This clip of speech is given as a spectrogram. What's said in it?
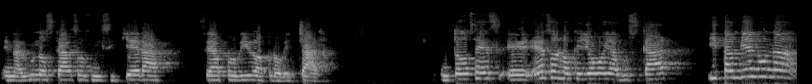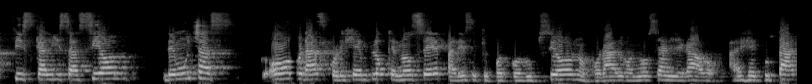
en algunos casos ni siquiera se ha podido aprovechar. Entonces, eh, eso es lo que yo voy a buscar. Y también una fiscalización de muchas obras, por ejemplo, que no sé, parece que por corrupción o por algo no se han llegado a ejecutar,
